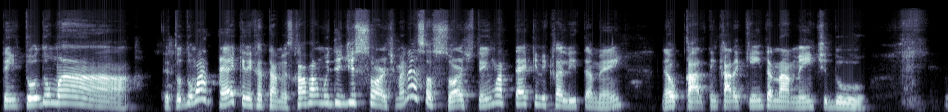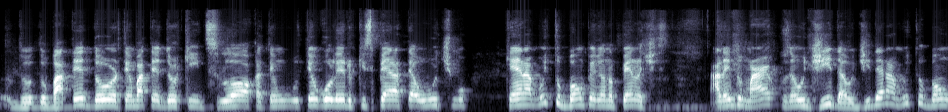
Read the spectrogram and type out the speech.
Tem toda uma tem toda uma técnica também. Os caras falam muito de sorte, mas não é só sorte, tem uma técnica ali também. Né? O cara tem cara que entra na mente do, do, do batedor, tem um batedor que desloca, tem um, tem um goleiro que espera até o último. Quem era muito bom pegando pênaltis, além do Marcos, né, o Dida. O Dida era muito bom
